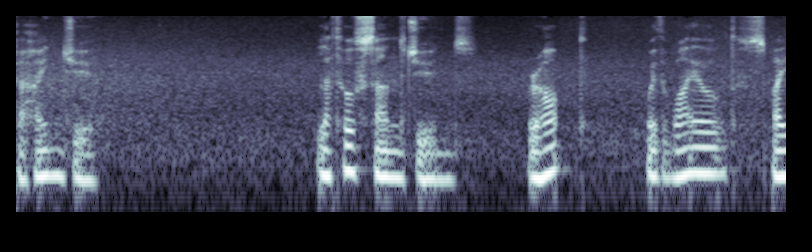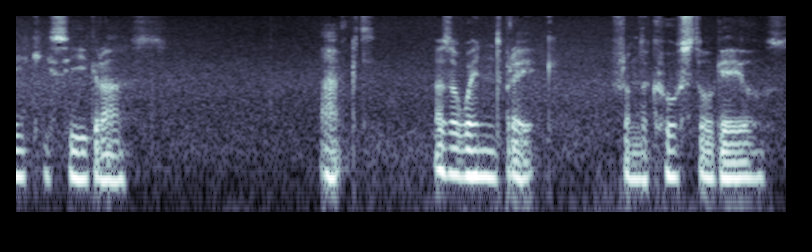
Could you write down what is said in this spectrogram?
Behind you. Little sand dunes, wrought with wild, spiky seagrass, act as a windbreak from the coastal gales.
